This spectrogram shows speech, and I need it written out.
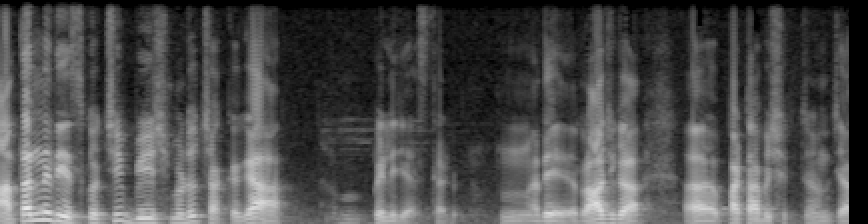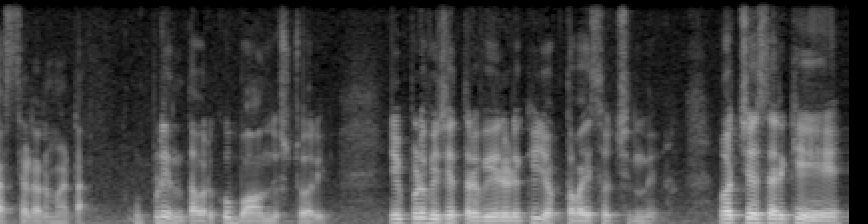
అతన్ని తీసుకొచ్చి భీష్ముడు చక్కగా పెళ్ళి చేస్తాడు. అదే రాజుగా ఆ, పట్టాభిషేకం చేస్తాడనమాట. ఇప్పుడు ఇంతవరకు బాగుంది స్టోరీ. ఇప్పుడు విచిత్ర వీరుడికి యుక్త వయసు వచ్చింది. వచ్చేసరికి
